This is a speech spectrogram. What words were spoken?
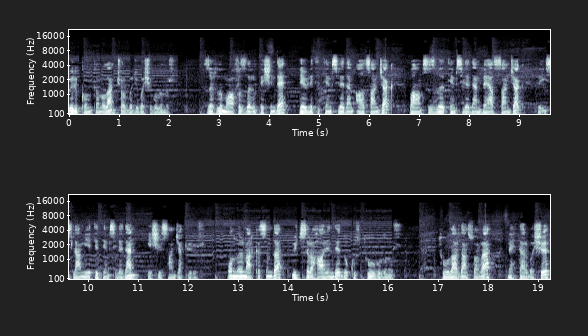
bölük komutan olan çorbacıbaşı bulunur. Zırhlı muhafızların peşinde devleti temsil eden al sancak, bağımsızlığı temsil eden beyaz sancak ve İslamiyet'i temsil eden yeşil sancak yürür. Onların arkasında 3 sıra halinde 9 tuğ bulunur. Tuğlardan sonra mehterbaşı,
